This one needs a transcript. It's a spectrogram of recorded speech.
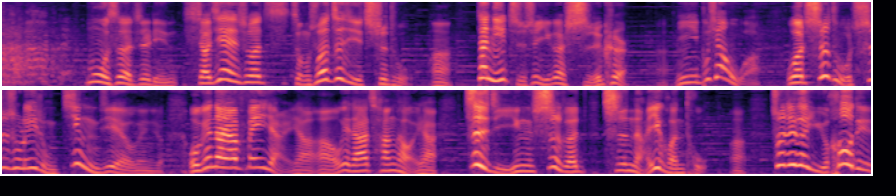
暮色之林，小健说总说自己吃土啊，但你只是一个食客啊，你不像我，我吃土吃出了一种境界。我跟你说，我跟大家分享一下啊，我给大家参考一下，自己应适合吃哪一款土啊？说这个雨后的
